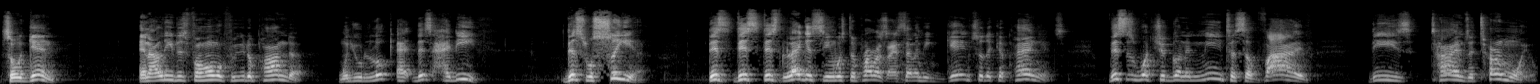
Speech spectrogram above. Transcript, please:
So again, and I leave this for homework for you to ponder when you look at this hadith, this wasiyah, this this this legacy in which the Prophet he gave to the companions, this is what you're going to need to survive these times of turmoil.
